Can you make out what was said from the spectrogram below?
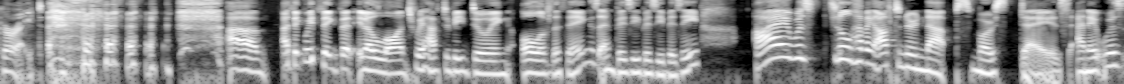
great. um, I think we think that in a launch, we have to be doing all of the things and busy, busy, busy. I was still having afternoon naps most days and it was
